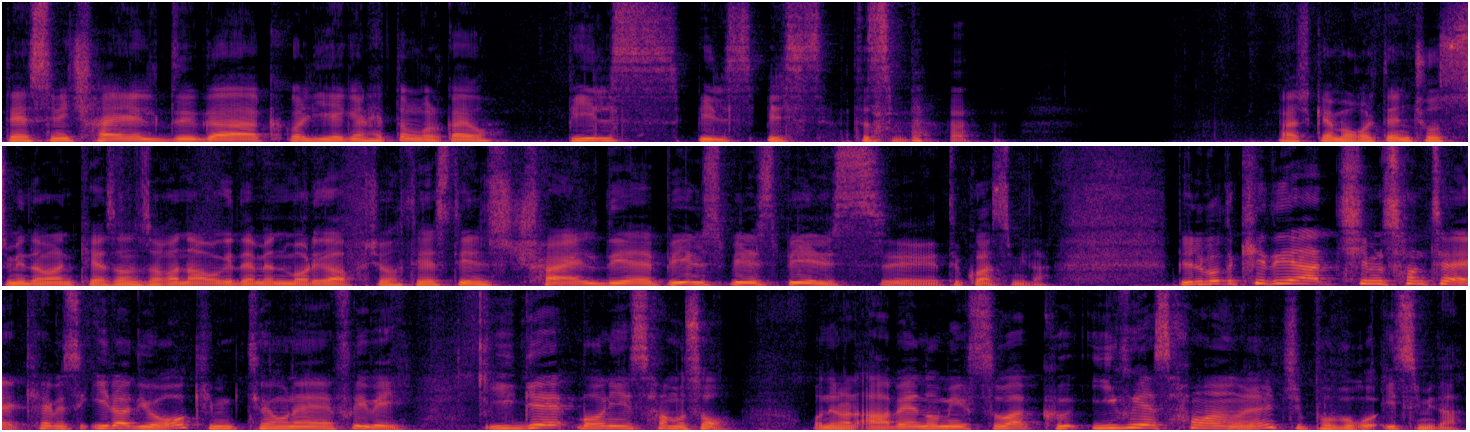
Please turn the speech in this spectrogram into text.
데스티니 차일드가 그걸 예견했던 걸까요? Bills, Bills, Bills. 듣습니다. 맛있게 먹을 땐 좋습니다만 계산서가 나오게 되면 머리가 아프죠. 데스티니 차일드의 Bills, Bills, Bills 듣고 왔습니다. 빌보드 Kid의 아침 선택, KBS 2라디오, 김태훈의 Freeway. 이게 뭐니 사무소. 오늘은 아베노믹스와 그 이후의 상황을 짚어보고 있습니다.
